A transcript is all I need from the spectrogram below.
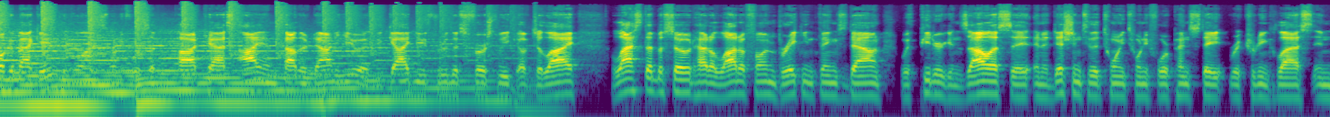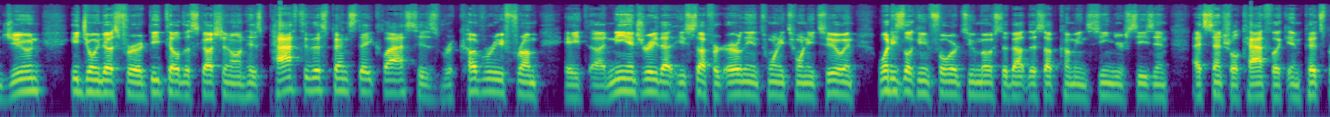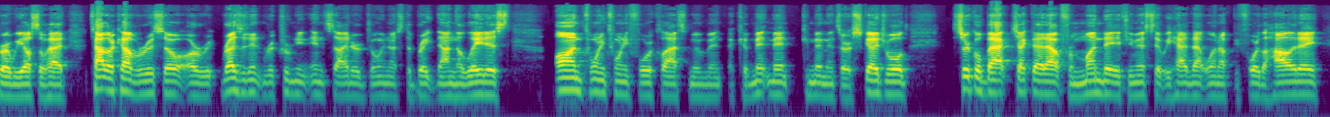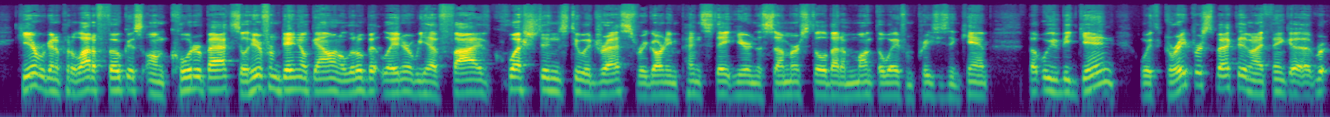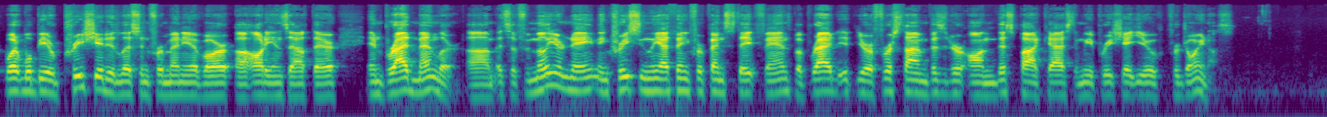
Welcome back into the Lions 24 7 podcast. I am Tyler Donohue as we guide you through this first week of July. Last episode had a lot of fun breaking things down with Peter Gonzalez. Eh, in addition to the 2024 Penn State recruiting class in June, he joined us for a detailed discussion on his path to this Penn State class, his recovery from a, a knee injury that he suffered early in 2022, and what he's looking forward to most about this upcoming senior season at Central Catholic in Pittsburgh. We also had Tyler Calvaruso, our resident recruiting insider, join us to break down the latest on 2024 class movement, a commitment. Commitments are scheduled circle back, check that out from Monday. If you missed it, we had that one up before the holiday. Here, we're going to put a lot of focus on quarterbacks. You'll hear from Daniel Gallen a little bit later. We have five questions to address regarding Penn State here in the summer, still about a month away from preseason camp. But we begin with great perspective, and I think uh, what will be appreciated listen for many of our uh, audience out there. And Brad Maendler, um, it's a familiar name, increasingly I think for Penn State fans. But Brad, you're a first-time visitor on this podcast, and we appreciate you for joining us.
